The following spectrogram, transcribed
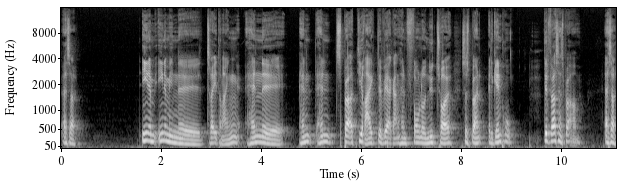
altså en af, en af mine øh, tre drenge, han, øh, han, han spørger direkte, hver gang han får noget nyt tøj, så spørger han, er det genbrug? Det er det første, han spørger om. Altså,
